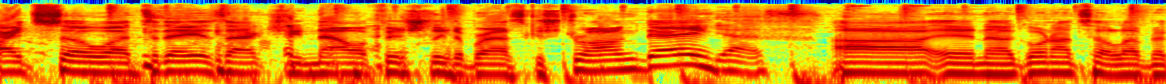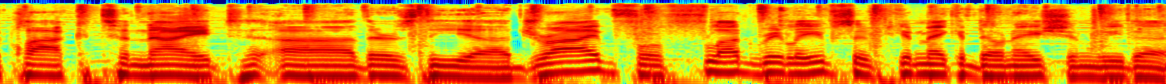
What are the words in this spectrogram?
right, so uh, today is actually now officially Nebraska Strong Day. Yes. Uh, and uh, going on till 11 o'clock tonight, uh, there's the uh, drive for flood relief. So if you can make a donation, we'd uh,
